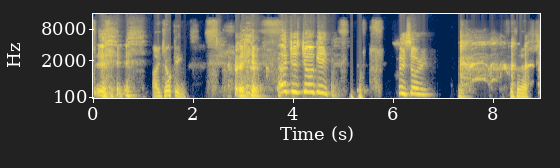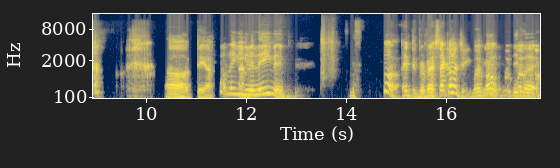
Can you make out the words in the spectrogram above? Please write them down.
I'm joking. I'm just joking. I'm sorry. Oh dear. I can't believe you're um, gonna leave him. What? It did reverse psychology. Work, Yeah, work, it did work, work.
